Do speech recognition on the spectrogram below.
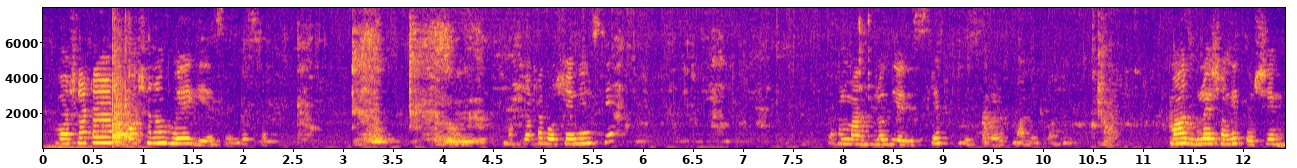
মশলাটা কষানো হয়ে গিয়েছে, বুঝছ? মশলাটা কষিয়ে নিয়েছি। এখন মাছগুলো দিয়ে দিচ্ছি মাছগুলো এর সঙ্গে কষিয়ে নি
